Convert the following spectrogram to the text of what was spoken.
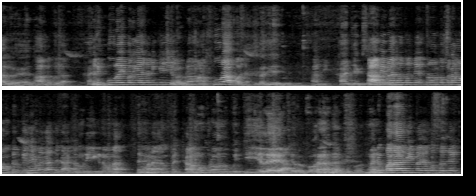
ਹੱਲ ਹੋਇਆ ਇਹਦਾ। ਹੱਲ ਹੋਇਆ ਹਾਂਜੀ। ਪੂਰਾ ਹੀ ਵਧੀਆ ਜਾਨੀ ਕਿ ਜੀ ਚਲੋ। ਆਪਣਾ ਮਨ ਪੂਰਾ ਹੈ ਵਧੀਆ ਜੀ ਵਧੀਆ ਹਾਂਜੀ ਹਾਂਜੀ ਆ ਵੀ ਮੈਂ ਵੀਰ- ਤੋਂ ਚੈੱਕ ਕਰਾਉਣ ਤੋਂ ਪਹਿਲਾਂ ਮੈਂ ਮੁੰਡੇ ਨੂੰ ਕਹਿੰਦੇ ਮੈਂ ਕਿਹਾ ਅੱਜ ਡਾਕਟਰ ਮਰੀਕ ਨੇ ਆਉਣਾ ਤੇ ਮੜਾ ਮਿੱਠਾ ਮੂੰਹ ਕਰਾਉਣ ਨੂੰ ਕੋਈ ਚੀਜ਼ ਲੈ ਆ ਚਲੋ ਬਹੁਤ ਧੰਨਵਾਦ ਜੀ ਬਹੁਤ ਮੈਨੂੰ ਧੰਨਵਾਦ। ਪਤਾ ਸੀ ਮੈਂ ਕਿਹਾ ਦੋਸਤੋ ਚੈੱਕ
